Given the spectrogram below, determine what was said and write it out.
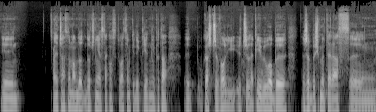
yy, często mam do, do, czynienia z taką sytuacją, kiedy klient mnie pyta, y, Łukasz, czy woli, czy lepiej byłoby, żebyśmy teraz yy,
